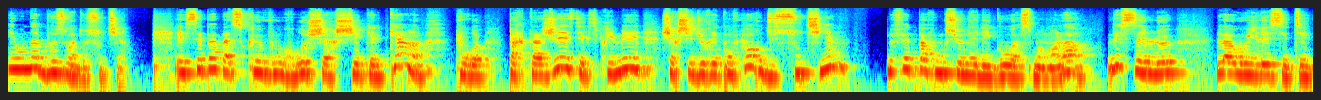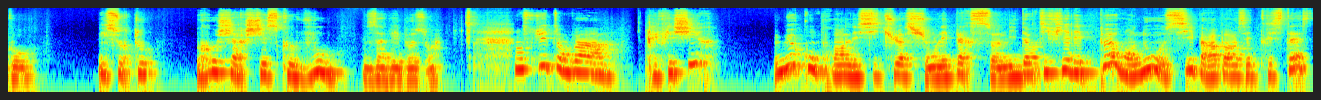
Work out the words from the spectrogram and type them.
Et on a besoin de soutien. Et c'est pas parce que vous recherchez quelqu'un pour partager, s'exprimer, chercher du réconfort, du soutien. Ne faites pas fonctionner l'ego à ce moment-là. Laissez-le là où il est cet ego. Et surtout, recherchez ce que vous avez besoin. Ensuite, on va réfléchir, mieux comprendre les situations, les personnes, identifier les peurs en nous aussi par rapport à cette tristesse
